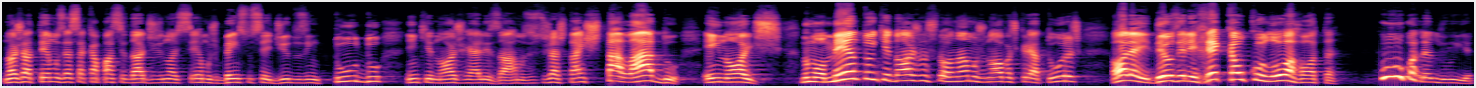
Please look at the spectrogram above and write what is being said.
nós já temos essa capacidade de nós sermos bem-sucedidos em tudo em que nós realizarmos. Isso já está instalado em nós. No momento em que nós nos tornamos novas criaturas, olha aí, Deus ele recalculou a rota. Uh, aleluia.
